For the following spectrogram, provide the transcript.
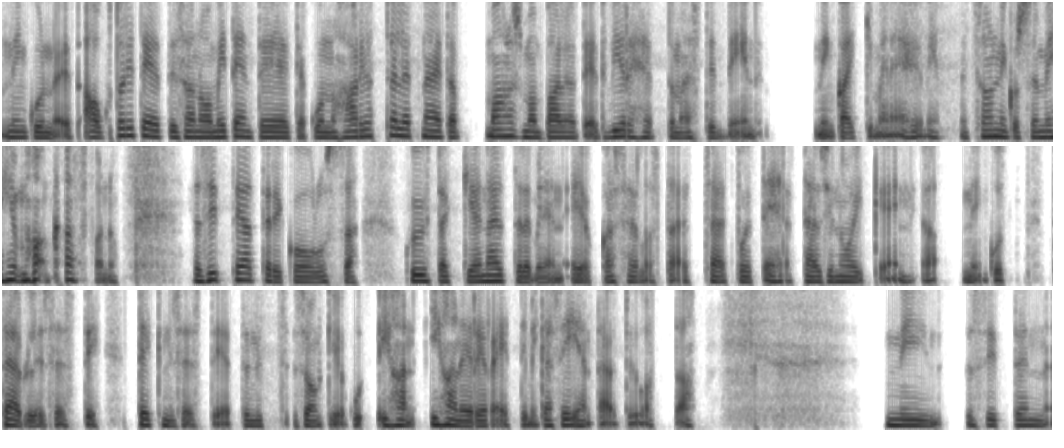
niin kuin, että auktoriteetti sanoo, miten teet ja kun harjoittelet näitä mahdollisimman paljon, teet virheettömästi, niin niin kaikki menee hyvin. Et se on niin se, mihin mä oon kasvanut. Ja sitten teatterikoulussa, kun yhtäkkiä näytteleminen ei olekaan sellaista, että sä et voi tehdä täysin oikein ja niin kuin täydellisesti, teknisesti, että nyt se onkin joku ihan, ihan eri reitti, mikä siihen täytyy ottaa. Niin sitten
